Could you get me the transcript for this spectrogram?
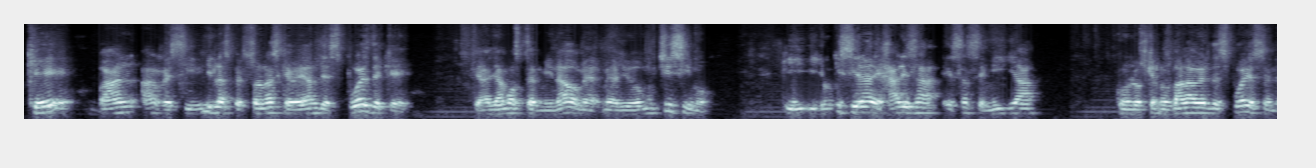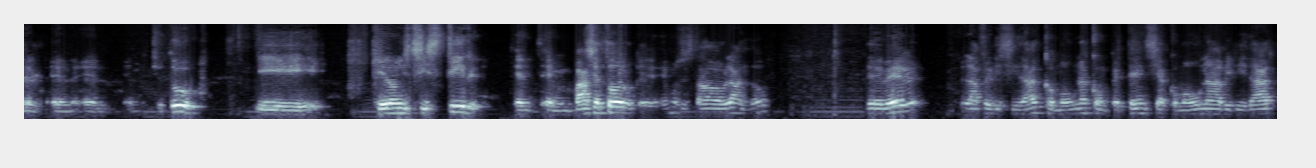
qué van a recibir las personas que vean después de que, que hayamos terminado. Me, ayudó muchísimo. Y, yo quisiera dejar esa, esa semilla con los que nos van a ver después en, el, en, en, YouTube. Y quiero insistir en, en, base a todo lo que hemos estado hablando, de ver la felicidad como una competencia, como una habilidad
